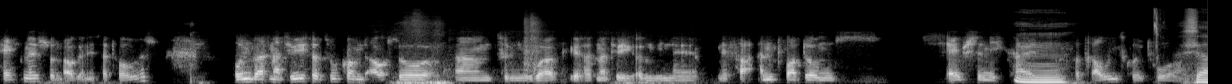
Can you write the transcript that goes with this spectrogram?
technisch und organisatorisch. Und was natürlich dazu kommt, auch so ähm, zu New Work, gehört natürlich irgendwie eine, eine Verantwortungs- Selbstständigkeit, mm. Vertrauenskultur. Ja,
